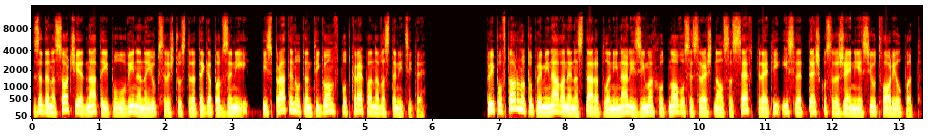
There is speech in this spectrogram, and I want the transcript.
за да насочи едната и половина на юг срещу стратега Павзани, изпратен от Антигон в подкрепа на възстаниците. При повторното преминаване на Стара планина Лизимах отново се срещнал с Сев трети и след тежко сражение си отворил път.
